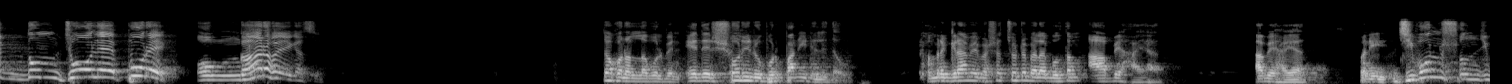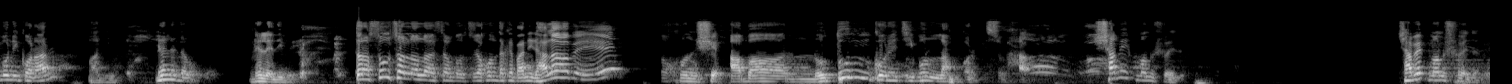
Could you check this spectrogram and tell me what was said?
একদম জ্বলে পুড়ে অঙ্গার হয়ে গেছে। তখন আল্লাহ বলবেন, এদের শরীর উপর পানি ঢেলে দাও। আমরা গ্রামের বাসা ছোটবেলায় বলতাম, আবে হায়াত আবে হায়াত। মানে জীবন সঞ্জীবনী করার পানি। ঢেলে দাও, ঢেলে দিবে। তো রাসূল ওয়াসাল্লাম বলছে, যখন তাকে পানি ঢালা হবে, তখন সে আবার নতুন করে জীবন লাভ করবে। সাবেক মানুষ হয়ে যাবে। সাবেক মানুষ হয়ে যাবে।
